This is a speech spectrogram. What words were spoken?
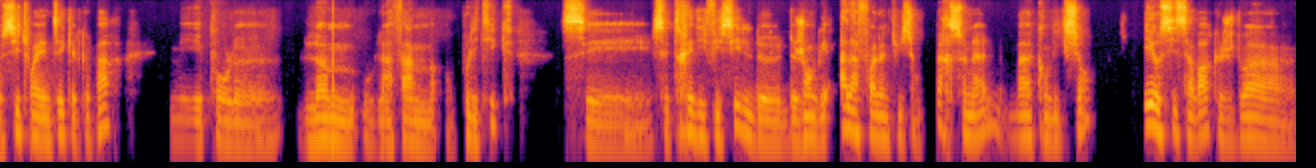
citoyenneté quelque part, mais pour l'homme ou la femme en politique, c'est très difficile de jongler à la fois l'intuition personnelle, ma conviction, et aussi savoir que je dois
